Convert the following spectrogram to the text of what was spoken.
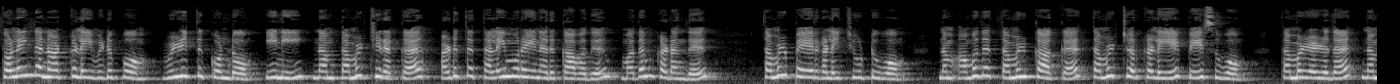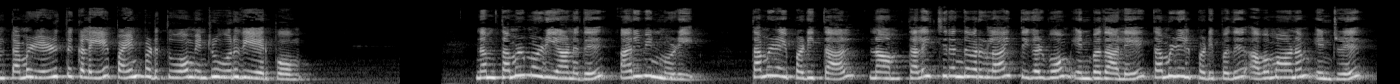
தொலைந்த நாட்களை விடுப்போம் விழித்துக் கொண்டோம். இனி நம் தமிழ்ச்சிறக்க அடுத்த தலைமுறையினருக்காவது மதம் கடந்து தமிழ் பெயர்களை சூட்டுவோம். நம் அமுத தமிழ்காக்க தமிழ் சொற்களையே பேசுவோம். தமிழ் எழுத நம் தமிழ் எழுத்துக்களையே பயன்படுத்துவோம் என்று உறுதியேற்போம். நம் தமிழ் மொழியானது அறிவின் மொழி. தமிழை படித்தால் நாம் தலைச்சிறந்தவர்களாய் திகழ்வோம் என்பதாலே தமிழில் படிப்பது அவமானம் என்று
